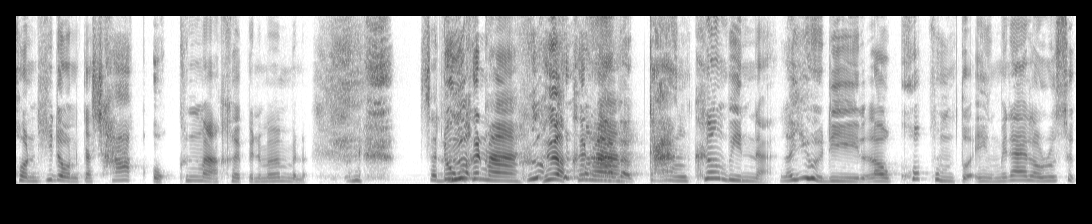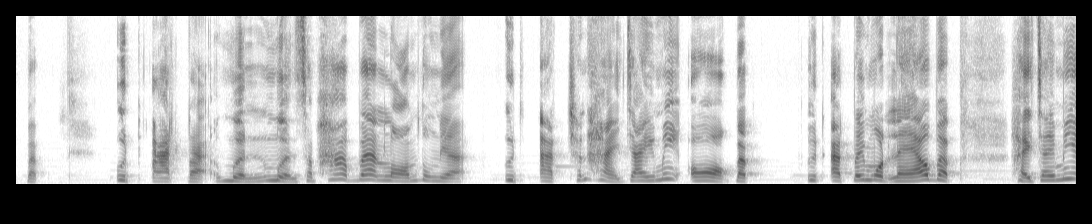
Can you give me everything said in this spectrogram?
คนที่โดนกระชากอกขึ้นมาเคยเป็นไหมมันเป็น สะดุ้งขึ้นมาเฮือกเฮือกขึ้ขึ้นนมามา แบบกลางเครื่องบินอะ แล้วอยู่ดีเราควบคุมตัวเองไม่ได้เรารู้สึกแบบ อึดอัดอะเหมือนเหมือนสภาพแวดล้อมตรงเนี้ยอึดอัดฉันหายใจไม่ออกแบบอึดอัดไปหมดแล้วแบบหายใจไม่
